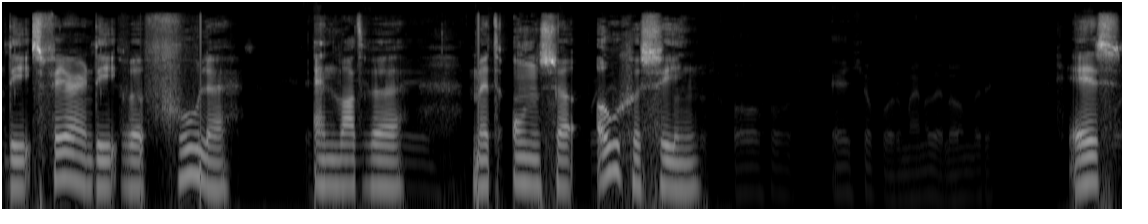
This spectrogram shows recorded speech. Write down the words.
die sfeer die we voelen en wat we met onze ogen zien, is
